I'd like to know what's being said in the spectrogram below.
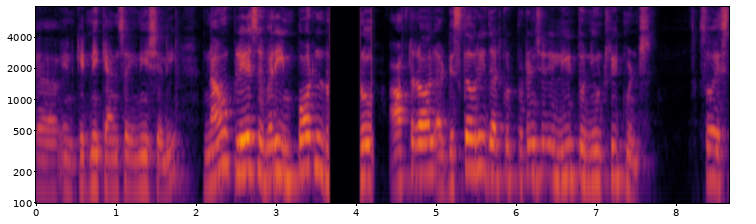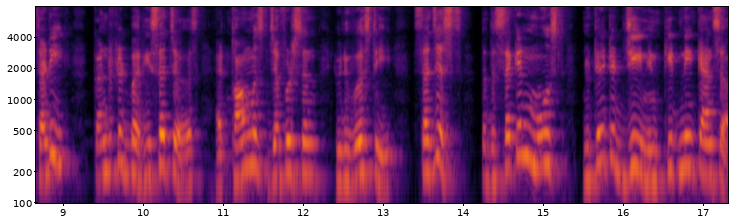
uh, in kidney cancer initially. Now plays a very important role after all a discovery that could potentially lead to new treatments. So a study conducted by researchers at thomas jefferson university suggests that the second most mutated gene in kidney cancer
